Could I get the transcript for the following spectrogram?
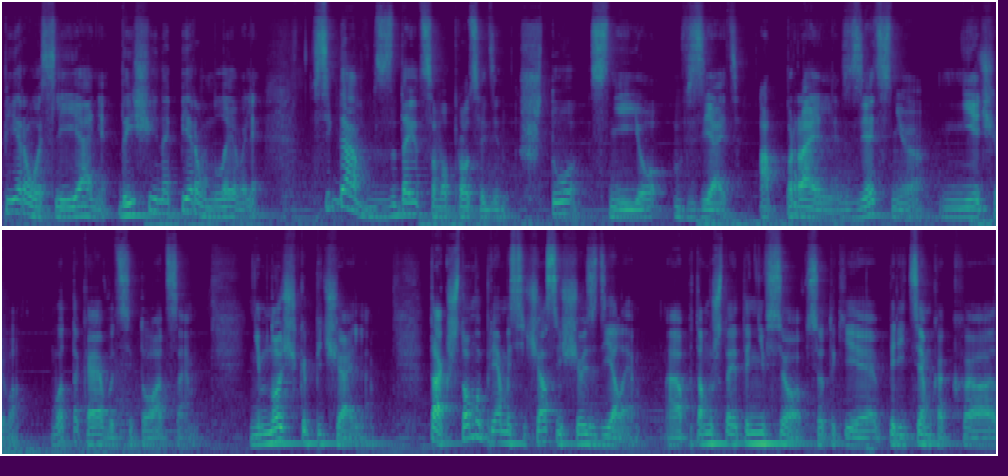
первого слияния, да еще и на первом левеле, всегда задается вопрос один, что с нее взять? А правильно, взять с нее нечего. Вот такая вот ситуация. Немножечко печально. Так, что мы прямо сейчас еще сделаем? А, потому что это не все. Все-таки перед тем, как а,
